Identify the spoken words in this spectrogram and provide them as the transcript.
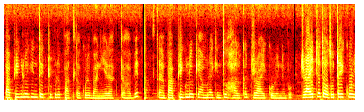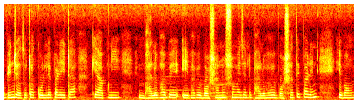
পাপড়িগুলো কিন্তু একটু করে পাতলা করে বানিয়ে রাখতে হবে। পাপড়িগুলোকে আমরা কিন্তু হালকা ড্রাই করে নেব। ড্রাইটা ততটাই করবেন যতটা করলে পারে এটাকে আপনি ভালোভাবে এইভাবে বসানোর সময় যেন, ভালোভাবে বসাতে পারেন এবং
